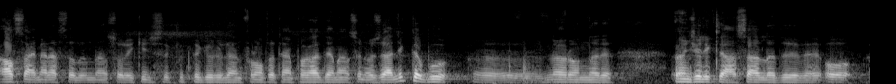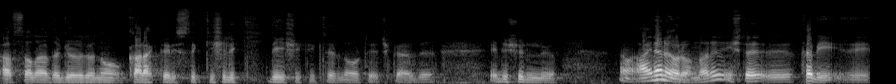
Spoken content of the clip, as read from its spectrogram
Alzheimer hastalığından sonra ikinci sıklıkta görülen frontotemporal demansın özellikle bu e, nöronları öncelikle hasarladığı ve o hastalarda görülen o karakteristik kişilik değişikliklerini ortaya çıkardığı e, düşünülüyor. Ayna nöronları işte e, tabii e,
